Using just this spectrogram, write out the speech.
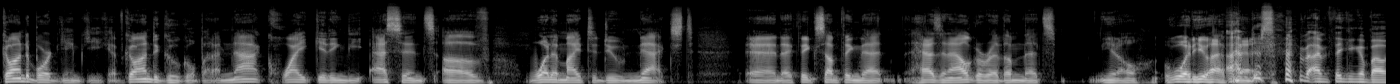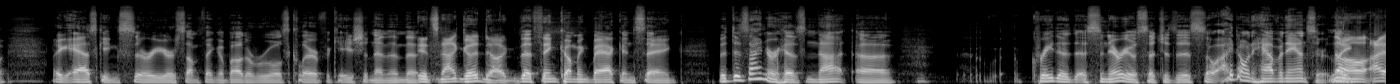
gone to Board Game Geek, I've gone to Google, but I'm not quite getting the essence of what am I to do next. And I think something that has an algorithm that's, you know, what do you have? I'm just I'm thinking about like asking Siri or something about a rules clarification, and then the it's not good, Doug. the thing coming back and saying the designer has not uh, created a scenario such as this, so I don't have an answer. No, I-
